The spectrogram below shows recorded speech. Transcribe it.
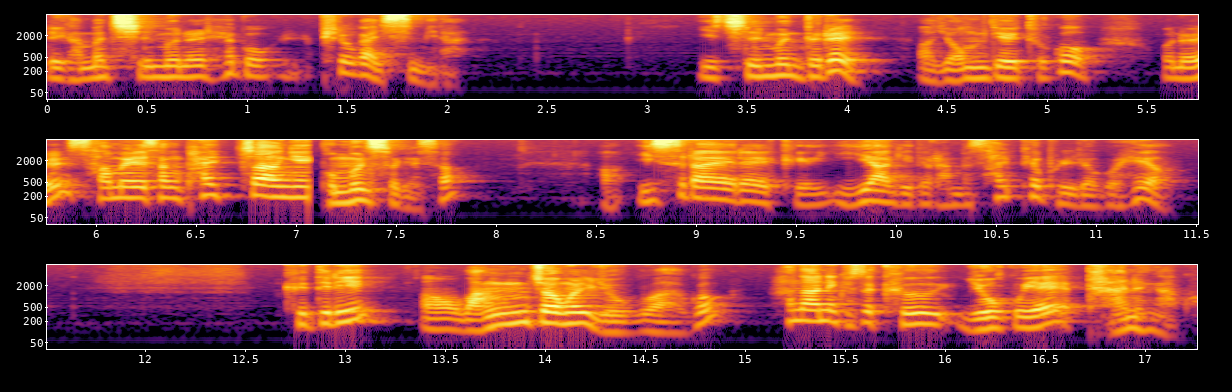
우리가 한번 질문을 해볼 필요가 있습니다. 이 질문들을 어, 염두에 두고 오늘 사무엘상 8장의 본문 속에서 어, 이스라엘의 그 이야기들을 한번 살펴보려고 해요. 그들이 어, 왕정을 요구하고 하나님께서 그 요구에 반응하고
